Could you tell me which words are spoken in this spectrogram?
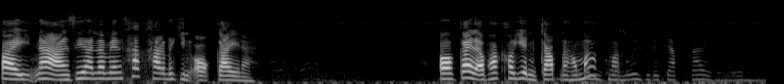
ไปหนาสิฮะนาเมนคักคักได้กินออกไก่นะออกไก่แล้วพักเขาเย็นกลับนะเขามากมากมื้อสิได้จับใกล้กันมื้อนี้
